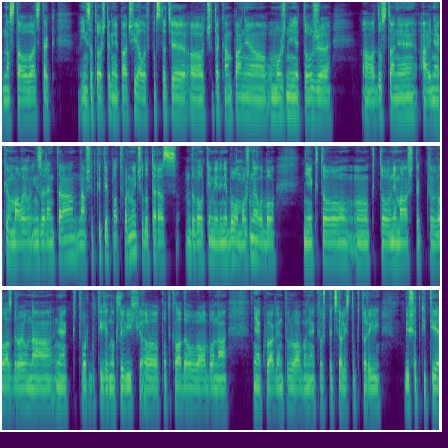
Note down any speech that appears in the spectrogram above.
nastavovať, tak im sa to až tak nepáči, ale v podstate, čo tá kampaň umožní je to, že dostane aj nejakého malého inzerenta na všetky tie platformy, čo doteraz do veľkej miery nebolo možné, lebo niekto, kto nemá až tak veľa zdrojov na nejak tvorbu tých jednotlivých podkladov alebo na nejakú agentúru alebo nejakého špecialistu, ktorý by všetky tie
